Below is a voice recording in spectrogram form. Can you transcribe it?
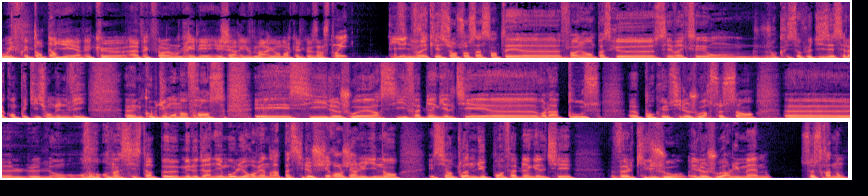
Wilfried Templier avec, euh, avec Florian Grill et, et j'arrive Marion dans quelques instants. Oui. Il y a une vraie question sur sa santé, euh, Florian, parce que c'est vrai que c'est, on- Jean-Christophe le disait, c'est la compétition d'une vie, une Coupe du Monde en France. Et si le joueur, si Fabien Galtier, euh, voilà, pousse euh, pour que si le joueur se sent, euh, le- le- on, on insiste un peu, mais le dernier mot lui reviendra pas. Si le chirurgien lui dit non, et si Antoine Dupont et Fabien Galtier veulent qu'il joue, et le joueur lui-même, ce sera non.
